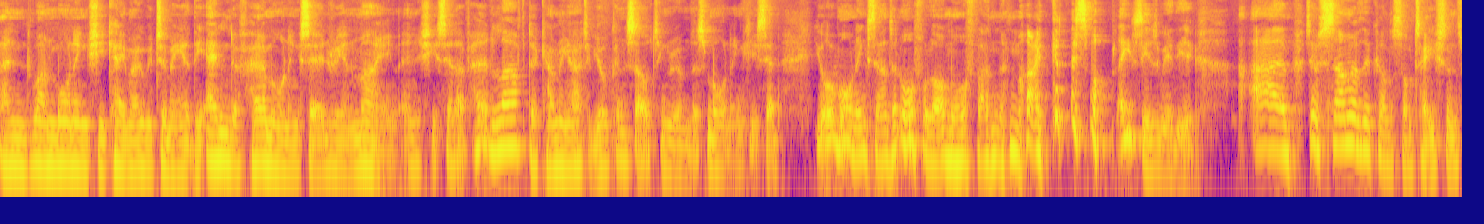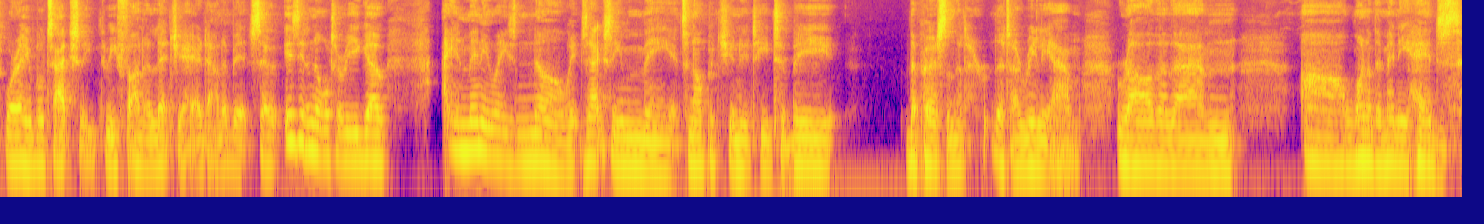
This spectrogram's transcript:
and one morning she came over to me at the end of her morning surgery and mine, and she said, I've heard laughter coming out of your consulting room this morning. She said, Your morning sounds an awful lot more fun than mine. Can I swap places with you? Um, so some of the consultations were able to actually be fun and let your hair down a bit. So is it an alter ego? In many ways, no. It's actually me. It's an opportunity to be the person that I, that I really am, rather than are one of the many heads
